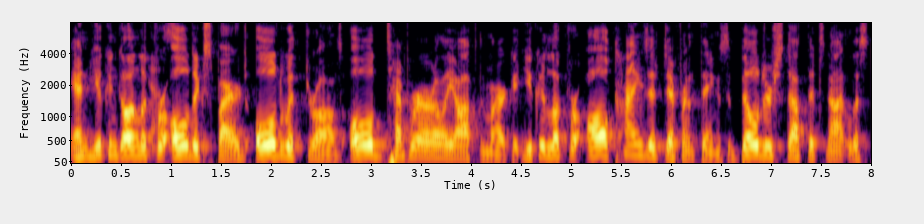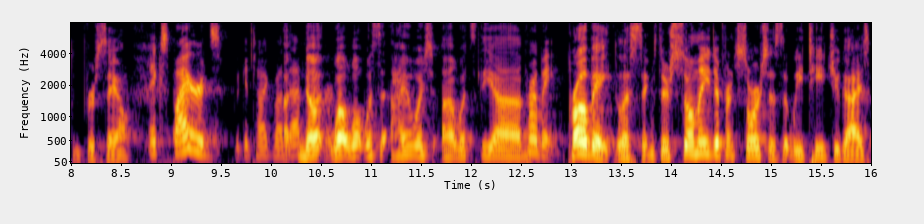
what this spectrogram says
And you can go and look yes. for old expired, old withdrawals, old temporarily off the market. You can look for all kinds of different things, builder stuff that's not listed for sale. Expireds. We could talk about uh, that. no, well, what was it? I always, uh, what's the uh, probate? Probate listings. There's so many different sources that we teach you guys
